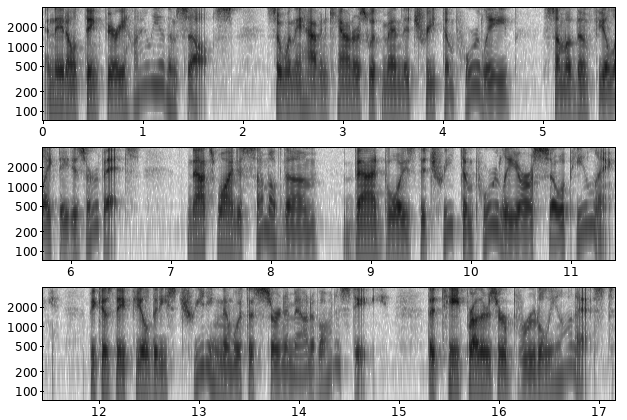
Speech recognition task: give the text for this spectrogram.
and they don't think very highly of themselves. So when they have encounters with men that treat them poorly, some of them feel like they deserve it. That's why to some of them, bad boys that treat them poorly are so appealing, because they feel that he's treating them with a certain amount of honesty. The Tate brothers are brutally honest,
